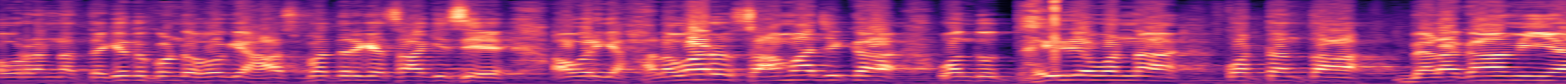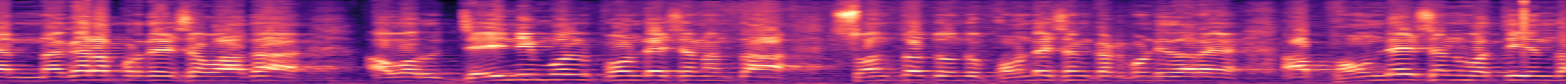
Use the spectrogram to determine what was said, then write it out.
ಅವರನ್ನು ತೆಗೆದುಕೊಂಡು ಹೋಗಿ ಆಸ್ಪತ್ರೆಗೆ ಸಾಗಿಸಿ, ಅವರಿಗೆ ಹಲವಾರು ಸಾಮಾಜಿಕ ಒಂದು ಧೈರ್ಯವನ್ನು ಕೊಟ್ಟಂಥ ಬೆಳಗಾವಿಯ ನಗರ ಪ್ರದೇಶವಾದ ಅವರು ಜೈನಿಮುಲ್ ಫೌಂಡೇಶನ್ ಅಂತ ಸ್ವಂತದ್ದೊಂದು ಫೌಂಡೇಶನ್ ಕಟ್ಕೊಂಡಿದ್ದಾರೆ. ಆ ಫೌಂಡೇಶನ್ ವತಿಯಿಂದ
